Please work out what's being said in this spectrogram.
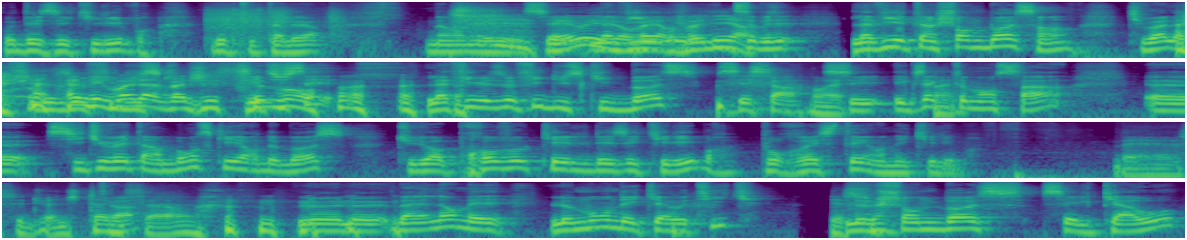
au déséquilibre de tout à l'heure. Non mais c'est eh oui, la, vie, revenir. la vie est un champ de boss, hein. Tu vois la philosophie. voilà, du bah tu sais, la philosophie du ski de boss, c'est ça. c'est exactement ça. Euh, si tu veux être un bon skieur de boss, tu dois provoquer le déséquilibre pour rester en équilibre. Ben, c'est du Einstein, ça. Hein. le, ben non, mais le monde est chaotique. le champ de boss, c'est le chaos.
